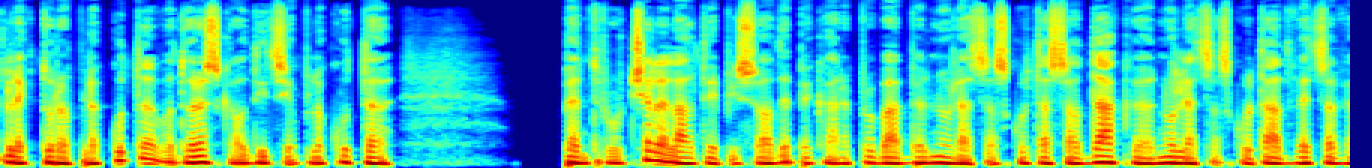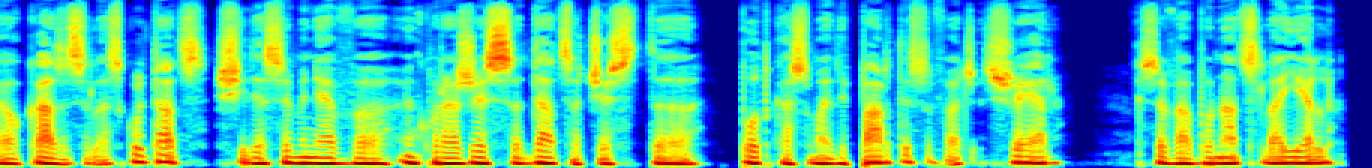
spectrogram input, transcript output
lectură plăcută, vă doresc audiție plăcută pentru celelalte episoade pe care probabil nu le-ați ascultat sau dacă nu le-ați ascultat veți avea ocazie să le ascultați și de asemenea vă încurajez să dați acest uh, podcast mai departe, să faceți share, să vă abonați la el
